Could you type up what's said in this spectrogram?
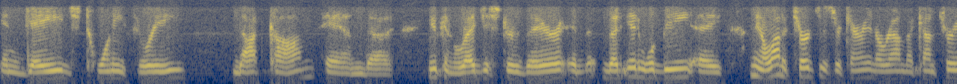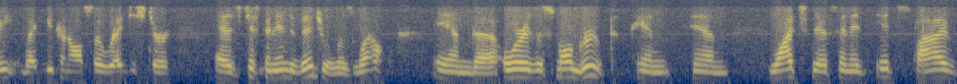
engage23.com and uh, you can register there. But it will be a, I mean, a lot of churches are carrying around the country, but you can also register as just an individual as well, and uh, or as a small group, and and watch this. And it, it's five.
